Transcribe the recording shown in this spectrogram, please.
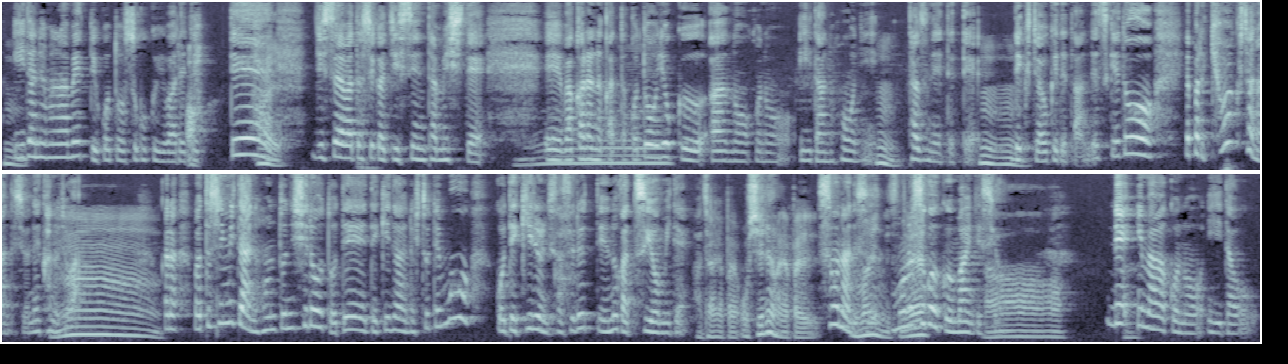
うん飯田に学べっていうことをすごく言われてて、はい実際私が実践試して、えーわからなかったことをよく、あの、この飯田の方にうん尋ねてて、レクチャーを受けてたんですけど、やっぱり教育者なんですよね、彼女は。はだから、私みたいに本当に素人でできないの人でも、こうできるようにさせるっていうのが強みで。あ、じゃあやっぱり教えるのがやっぱりそうなんです。うまいんですものすごくうまいんですよ。あで、今はこの飯田を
